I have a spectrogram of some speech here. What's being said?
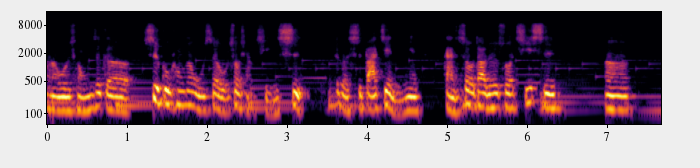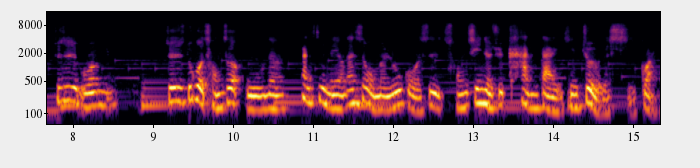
呃，我从这个“事故空中无色，无受想行识”这个十八界里面感受到，就是说，其实嗯、就是我。就是如果从这个无呢，看似没有，但是我们如果是重新的去看待一些旧有的习惯，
